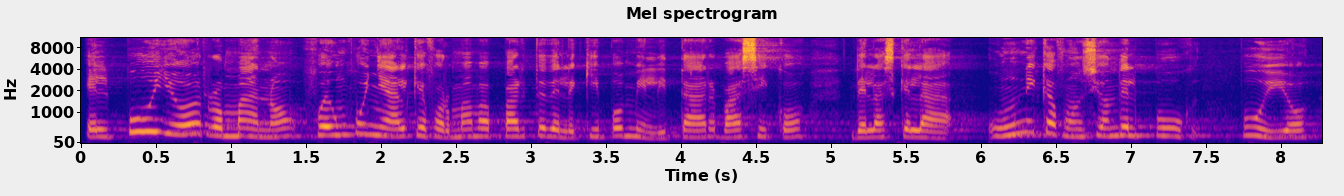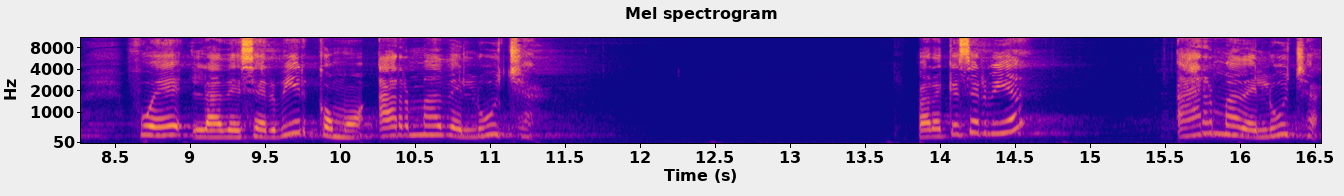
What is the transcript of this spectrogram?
El puyo romano fue un puñal que formaba parte del equipo militar básico de las que la única función del puyo fue la de servir como arma de lucha. ¿Para qué servía? Arma de lucha.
